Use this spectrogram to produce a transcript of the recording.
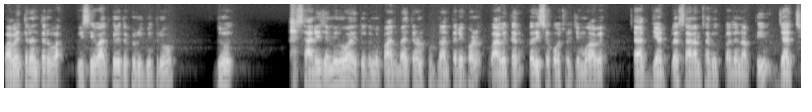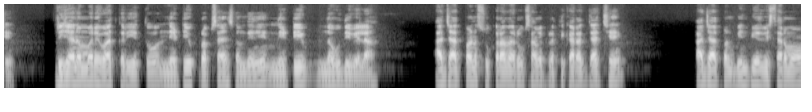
વાવેતર અંતર વિશે વાત કરીએ તો ખેડૂત મિત્રો, જો સારી જમીન હોય તો તમે પાંચ બાય ત્રણ ફૂટના અંતરે પણ વાવેતર કરી શકો છો. જેમાં આ જાત જેડ પ્લસ સારામાં સારું ઉત્પાદન આપતી જાત છે. ત્રીજા નંબરે વાત કરીએ તો નેટિવ ક્રોપ સાયન્સ કંપનીની નેટિવ નવ દિવેલા આ જાત પણ સુકરાના રોગ સામે પ્રતિકારક જાત છે. આ જાત પણ બિનપિયત વિસ્તારમાં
